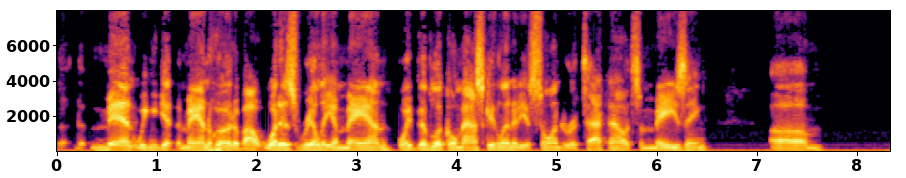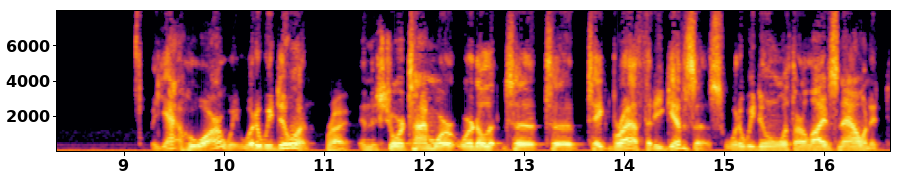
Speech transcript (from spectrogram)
the, the man, we can get the manhood about what is really a man. Boy, biblical masculinity is so under attack now. It's amazing. Um, but yeah, who are we? What are we doing? Right. in the short time we're, we're to, to, to take breath that he gives us what are we doing with our lives now and it,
